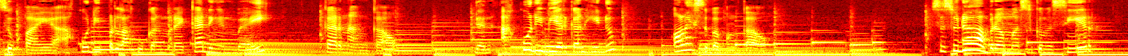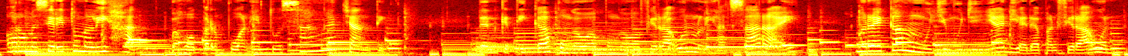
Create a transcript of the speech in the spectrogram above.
supaya aku diperlakukan mereka dengan baik karena engkau, dan aku dibiarkan hidup oleh sebab engkau. Sesudah Abraham masuk ke Mesir, orang Mesir itu melihat bahwa perempuan itu sangat cantik. Dan ketika punggawa-punggawa Firaun melihat Sarai, mereka memuji-mujinya di hadapan Firaun,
